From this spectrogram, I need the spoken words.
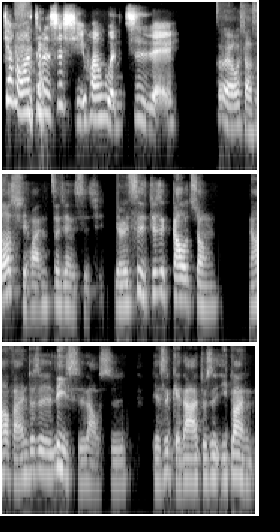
这样的话真的是喜欢文字哎。对，我小时候喜欢这件事情。有一次就是高中，然后反正就是历史老师也是给大家就是一段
